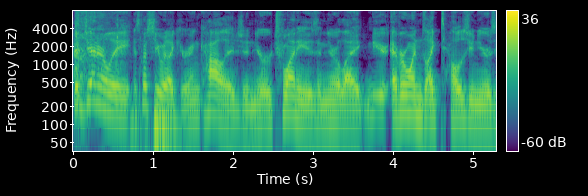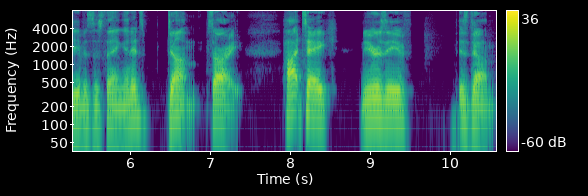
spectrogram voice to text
But generally, especially when like you're in college and you're 20s and you're like, New- everyone like tells you New Year's Eve is this thing, and it's dumb. Sorry, hot take. New Year's Eve is dumb,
